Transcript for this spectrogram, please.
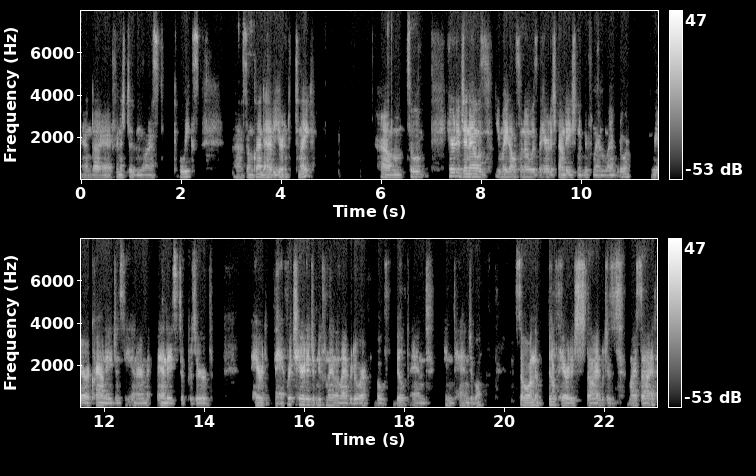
And I, I finished it in the last couple weeks. Uh, so I'm glad to have you here tonight. Um, so Heritage NL, as you might also know, is the Heritage Foundation of Newfoundland and Labrador. We are a Crown agency and our mandate is to preserve heritage, the rich heritage of Newfoundland and Labrador, both built and intangible. So on the built heritage side, which is my side,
